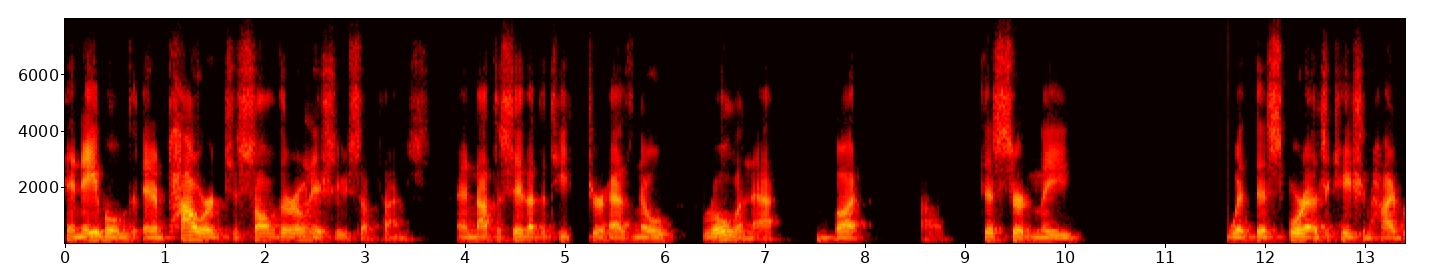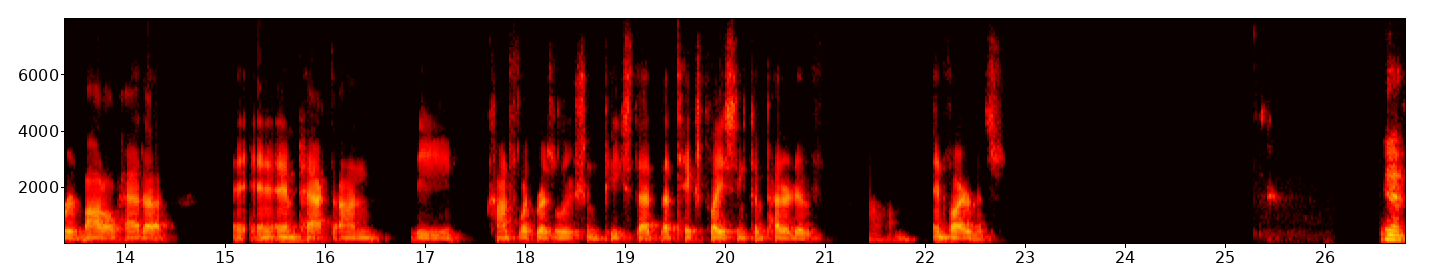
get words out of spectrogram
enabled and empowered to solve their own issues sometimes. And not to say that the teacher has no role in that, but uh, this certainly, with this sport education hybrid model, had a an, impact on the conflict resolution piece that that takes place in competitive um, environments. Yeah,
